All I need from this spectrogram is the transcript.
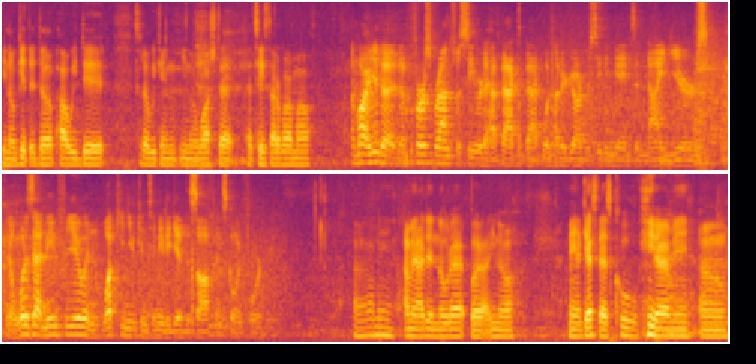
you know get the dub how we did, so that we can you know wash that, that taste out of our mouth. Amari, you're the, the first Browns receiver to have back-to-back 100-yard receiving games in nine years. You know, what does that mean for you, and what can you continue to give this offense going forward? Uh, I mean, I mean, I didn't know that, but uh, you know, I mean, I guess that's cool. you know what I mean? Um,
